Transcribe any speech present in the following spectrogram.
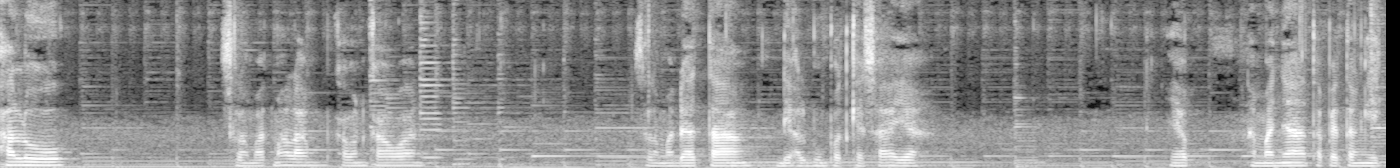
Halo, selamat malam kawan-kawan. Selamat datang di album podcast saya. Yap, namanya Tape Tengik.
